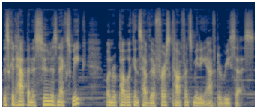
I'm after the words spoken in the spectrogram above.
This could happen as soon as next week when Republicans have their first conference meeting after recess.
